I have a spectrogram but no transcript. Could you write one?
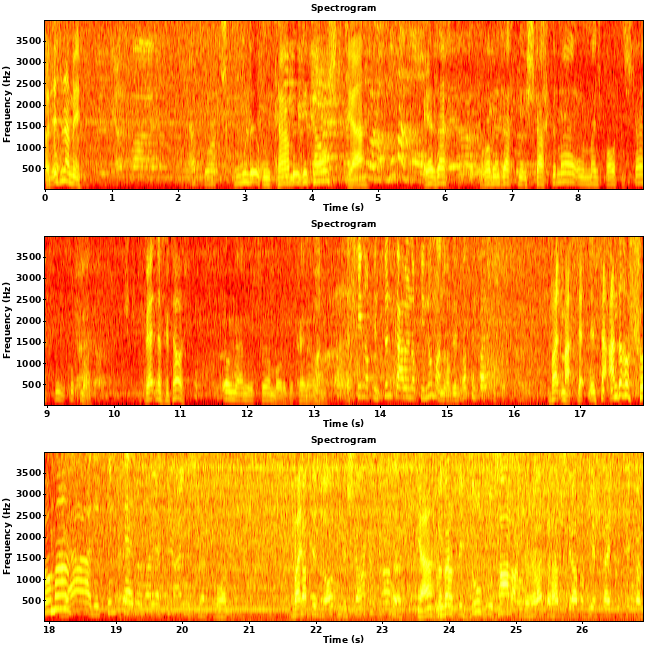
Was ist denn damit? Dort Spule und Kabel getauscht. Ja. Er sagt, Robin sagt mir, ich starte mal und manchmal brauchst du nicht starten. Guck mal, Wer hat denn das getauscht? irgendeine andere Firma oder so, keine Ahnung. Da stehen auf den Zündkabeln noch die Nummern drauf. Die sind trotzdem falsch gestellt. Warte mal, das ist eine andere Firma? Ja, die Zündkabel. jetzt hier eingeschleppt worden. Weil- Ich habe den draußen gestartet gerade. Ja. Und das hat sich so brutal angehört. Dann habe ich gedacht, okay, vielleicht ist irgendwas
